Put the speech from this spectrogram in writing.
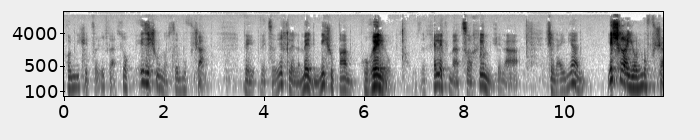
כל מי שצריך לעסוק באיזשהו נושא מופשט, ו- וצריך ללמד, מישהו פעם קורא לו, זה חלק מהצרכים של, ה- של העניין, יש רעיון מופשט,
